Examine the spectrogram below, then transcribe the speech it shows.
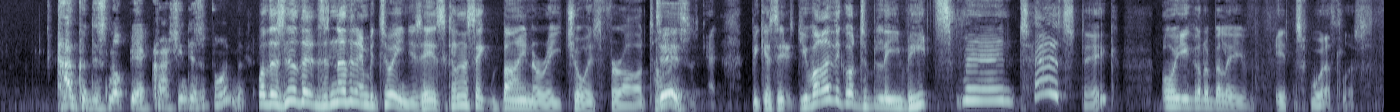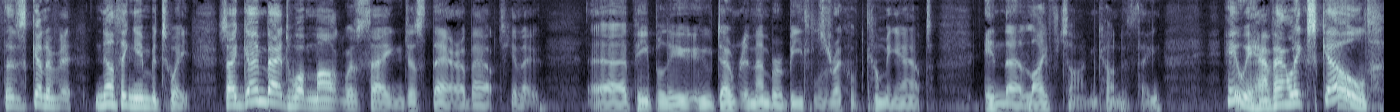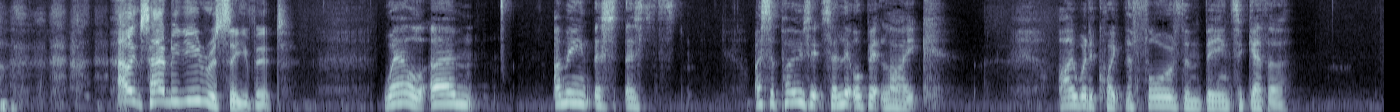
How could this not be a crashing disappointment? Well, there's nothing. There's nothing in between. You see, it's a classic binary choice for our times. is. because it's, you've either got to believe it's fantastic, or you've got to believe it's worthless. There's kind of nothing in between. So going back to what Mark was saying just there about you know uh, people who, who don't remember a Beatles record coming out in their lifetime, kind of thing. Here we have Alex Gold. Alex, how did you receive it? Well, um, I mean, there's, there's, I suppose it's a little bit like I would equate the four of them being together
